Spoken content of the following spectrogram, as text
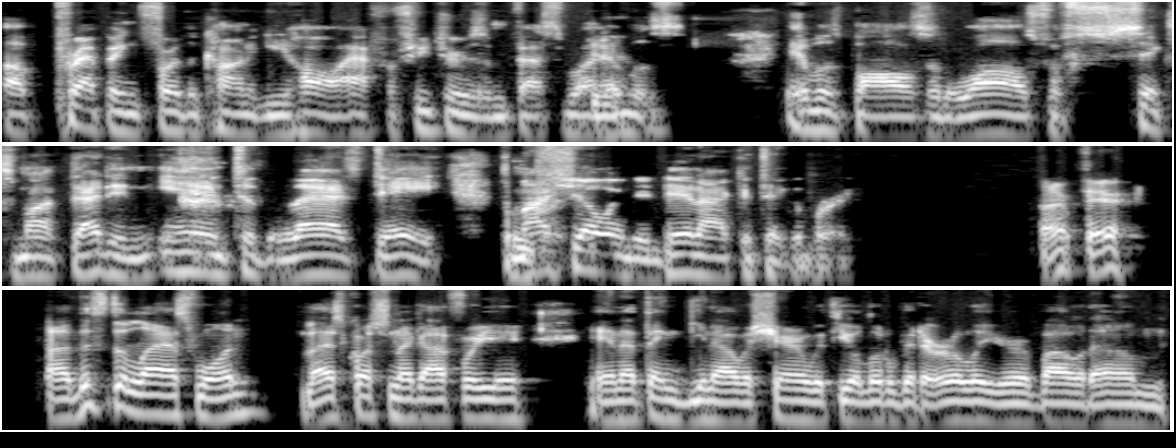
of prepping for the Carnegie Hall Afrofuturism Festival. And Yeah. it was, it was balls the walls for six months. That didn't end to the last day. My show ended, then I could take a break. All right, fair. Uh, this is the last one, last question I got for you, and I think you know I was sharing with you a little bit earlier about um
